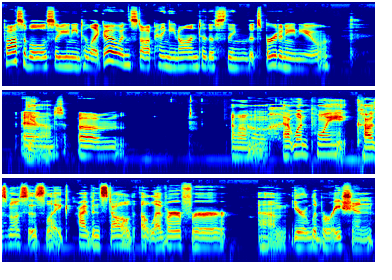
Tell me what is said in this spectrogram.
possible so you need to let go and stop hanging on to this thing that's burdening you Yeah. and um um, Ugh. at one point, Cosmos is like, I've installed a lever for um your liberation.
